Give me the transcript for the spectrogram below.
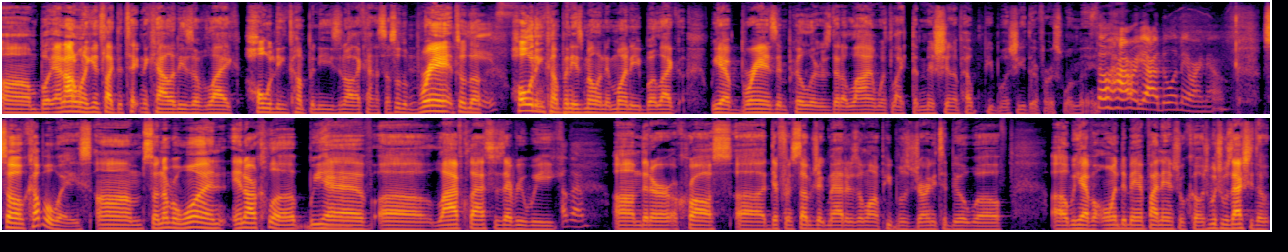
Um, but and I don't want to get into like the technicalities of like holding companies and all that kind of stuff. So the brand, so the Yes. holding company is Melanin Money, but like we have brands and pillars that align with like the mission of helping people achieve their first one million. So how are y'all doing it right now? So a couple ways. Um, so number one, in our club, we have uh, live classes every week Okay. um, that are across uh, different subject matters along people's journey to build wealth. Uh, we have an on-demand financial coach, which was actually the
